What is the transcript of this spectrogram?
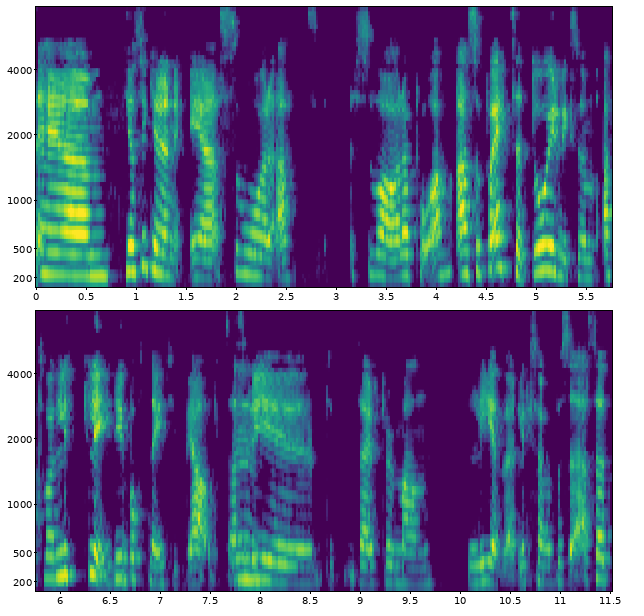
Ehm, jag tycker den är svår att svara på. Alltså på ett sätt, då är det liksom att vara lycklig, det bottnar ju typ i allt. Alltså Mm. det är ju typ därför man lever liksom, jag på säga. Så att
